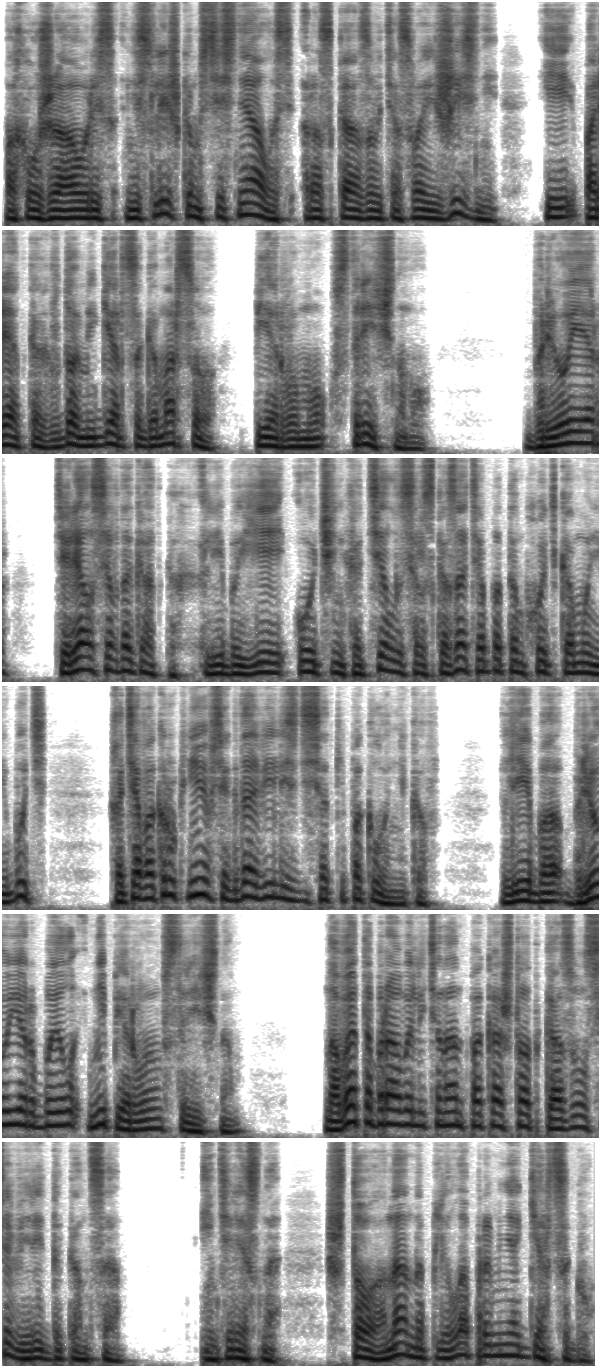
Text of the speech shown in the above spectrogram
Похоже, Аурис не слишком стеснялась рассказывать о своей жизни и порядках в доме герцога Марсо, первому встречному. Брюер терялся в догадках, либо ей очень хотелось рассказать об этом хоть кому-нибудь, хотя вокруг нее всегда вились десятки поклонников, либо Брюер был не первым встречным. Но в это бравый лейтенант пока что отказывался верить до конца. Интересно, что она наплела про меня герцогу?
